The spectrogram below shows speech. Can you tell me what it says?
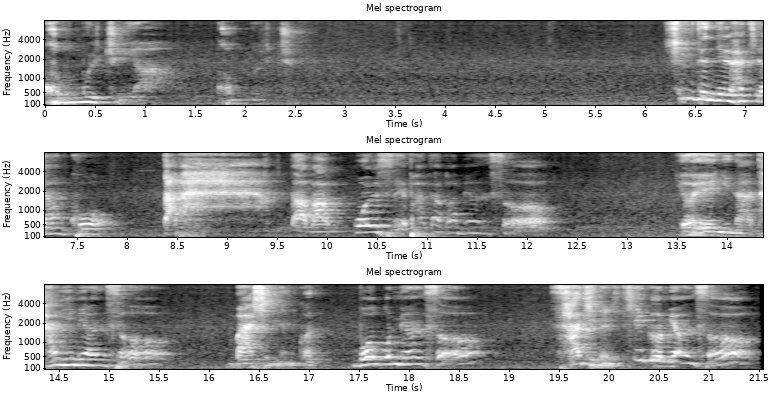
건물주야, 건물주. 힘든 일 하지 않고 따박따박 월세 받아가면서 여행이나 다니면서 맛있는 것 먹으면서 사진을 찍으면서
